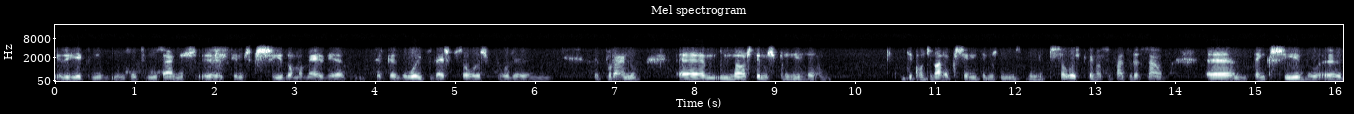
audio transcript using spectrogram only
eu diria que nos últimos anos eh, temos crescido a uma média de cerca de 8, 10 pessoas por, eh, por ano. Eh, nós temos previsão de continuar a crescer em termos de número de pessoas, porque a nossa faturação eh, tem crescido eh,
